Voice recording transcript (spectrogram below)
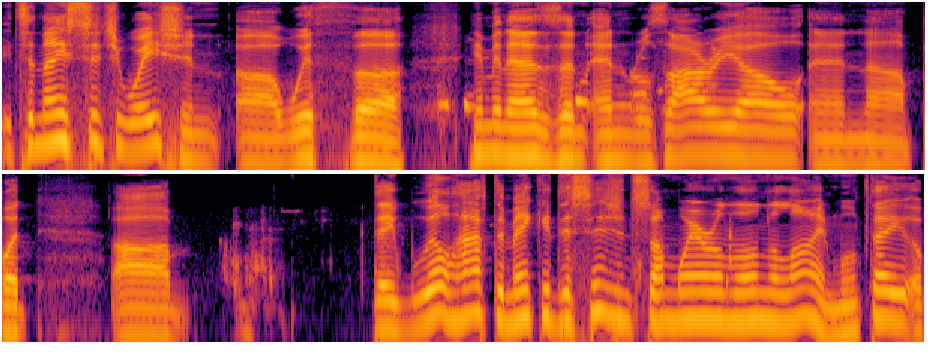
it's a nice situation uh, with uh, Gimenez and, and Rosario, and uh, but uh, they will have to make a decision somewhere along the line, won't they? Uh,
